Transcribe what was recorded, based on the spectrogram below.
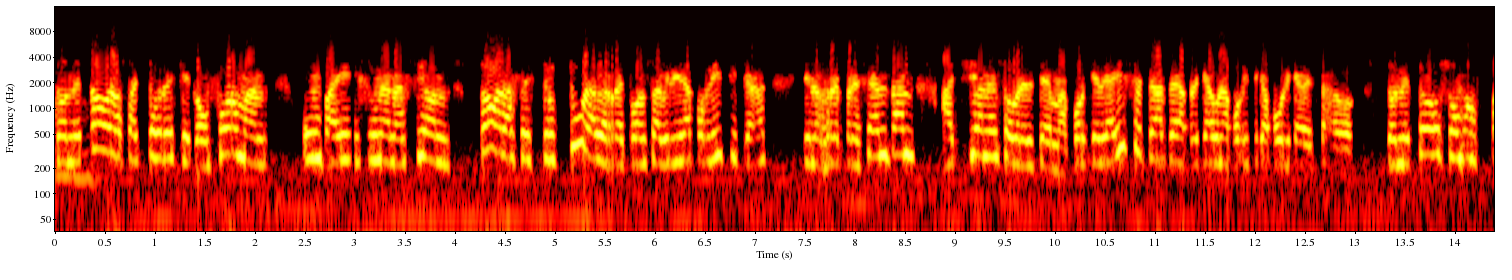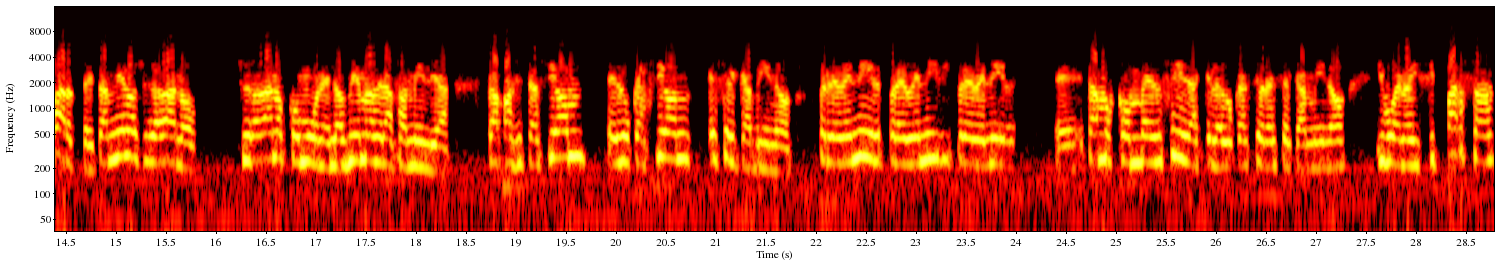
donde todos los actores que conforman un país, una nación, todas las estructuras de responsabilidad política que nos representan acciones sobre el tema, porque de ahí se trata de aplicar una política pública de Estado, donde todos somos parte, también los ciudadanos, ciudadanos comunes, los miembros de la familia. Capacitación, educación es el camino. Prevenir, prevenir y prevenir. Eh, estamos convencidas que la educación es el camino. Y bueno, y si pasa,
